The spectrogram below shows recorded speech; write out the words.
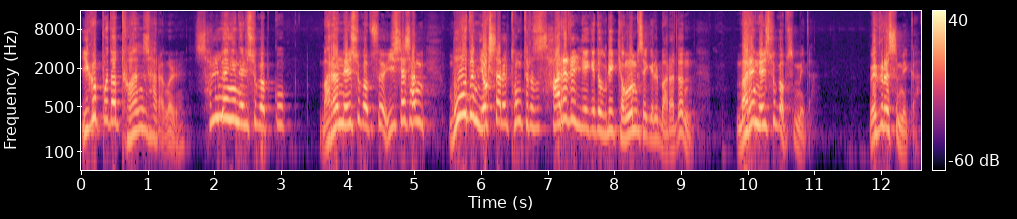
이것보다 더한 사랑을 설명해낼 수가 없고 말아낼 수가 없어요. 이 세상 모든 역사를 통틀어서 사례를 얘기해도 우리 경험 세계를 말하든 말해낼 수가 없습니다. 왜 그렇습니까?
